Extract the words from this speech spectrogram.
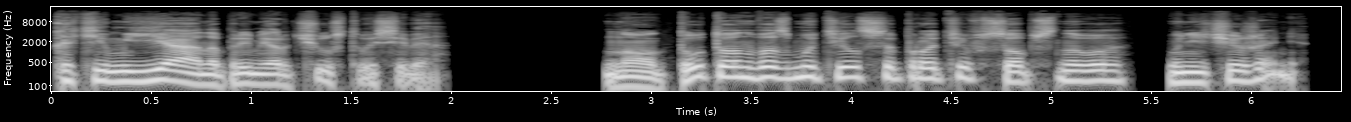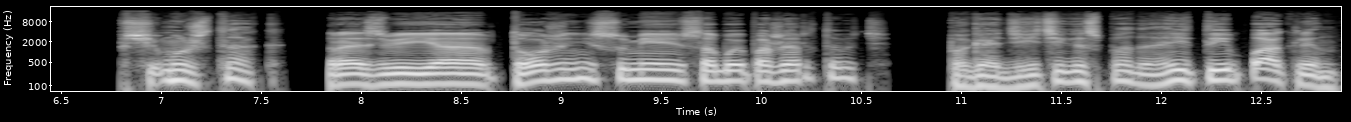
каким я, например, чувствую себя? Но тут он возмутился против собственного уничижения. Почему же так? Разве я тоже не сумею собой пожертвовать? Погодите, господа, и ты, Паклин,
